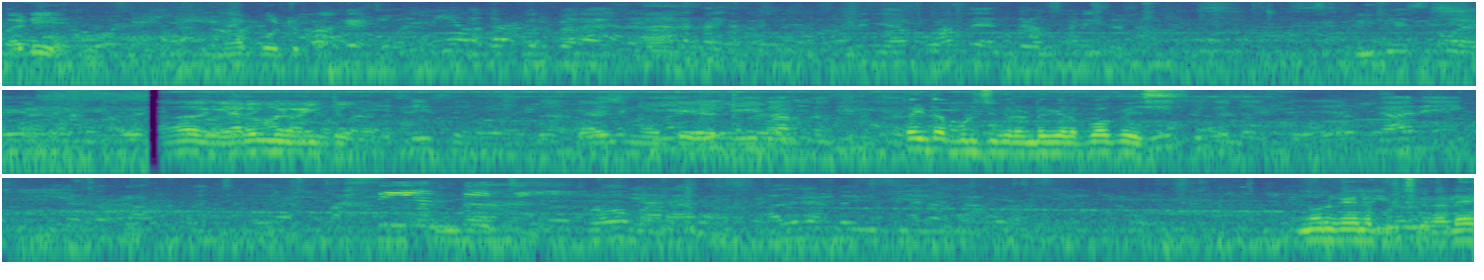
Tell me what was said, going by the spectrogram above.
படி. இறங்கி வாங்கிக்கலாம் பிடிச்சிக்க ரெண்டு கையில் போபேஸ் இன்னொரு கையில் பிடிச்சிக்கிறா டே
